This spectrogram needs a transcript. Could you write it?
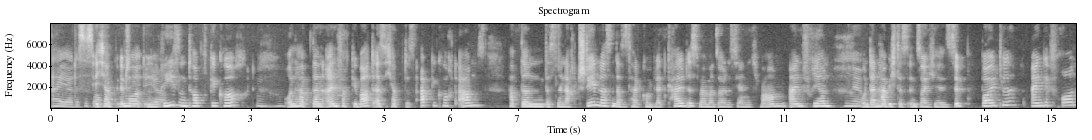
Ah ja, das ist auch Ich habe immer Idee, einen ja. Riesentopf gekocht mhm. und habe dann einfach gewartet. Also ich habe das abgekocht abends, habe dann das eine Nacht stehen lassen, dass es halt komplett kalt ist, weil man soll das ja nicht warm einfrieren. Ja. Und dann habe ich das in solche Zip-Beutel eingefroren.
